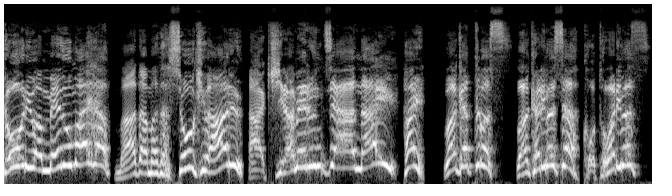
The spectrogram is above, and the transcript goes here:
勝利は目の前だ。まだまだ勝機はある。諦めるんじゃない。はいわかってます。わかりました。断ります。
